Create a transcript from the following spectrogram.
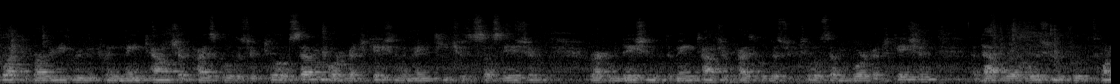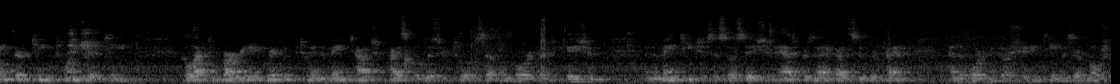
collective bargaining agreement between Maine Township High School District 207, Board of Education, and the Maine Teachers Association. Recommendation that the Maine Township High School District 207 Board of Education adopt a resolution to approve the 2013-2015 collective bargaining agreement between the Maine Township High School District 207 Board of Education and the Maine Teachers Association as presented by the superintendent and the board negotiating team. Is there a motion,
